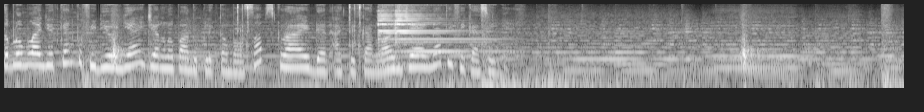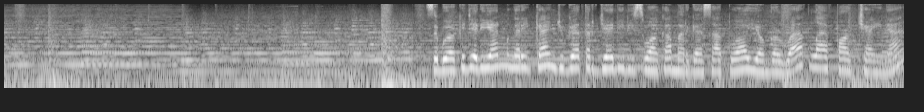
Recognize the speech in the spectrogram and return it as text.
Sebelum melanjutkan ke videonya, jangan lupa untuk klik tombol subscribe dan aktifkan lonceng notifikasinya. Sebuah kejadian mengerikan juga terjadi di Suaka Marga Satwa Yongger Wildlife Park China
